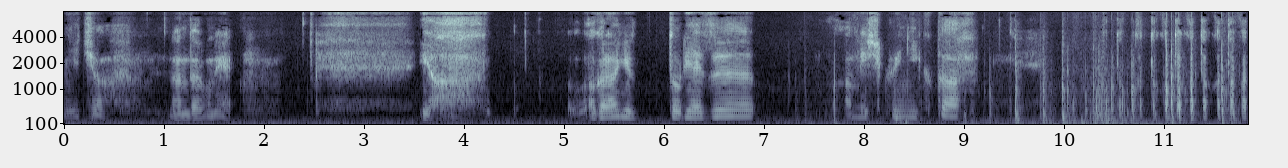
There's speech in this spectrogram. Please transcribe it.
兄ちゃん、なんだろうね。いや、わからんけど、とりあえず、あ飯食いに行くか。カタカタカタカタカタカ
